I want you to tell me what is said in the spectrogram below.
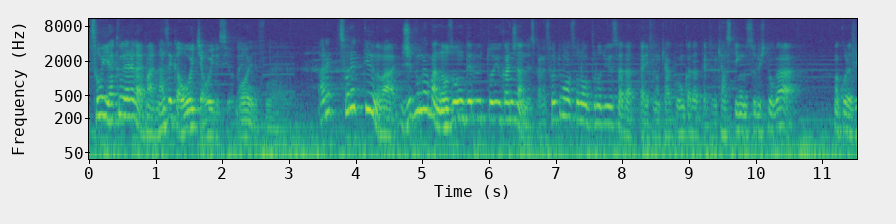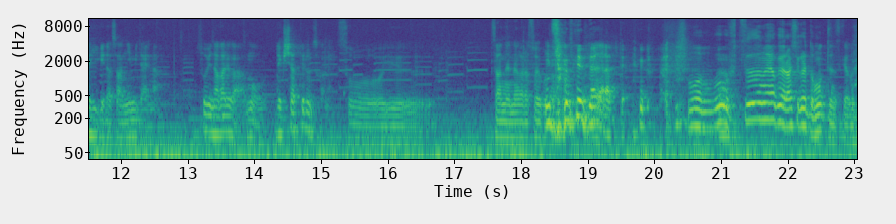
そういう役柄がまあなぜか多いっちゃ多いですよね。多いですね。あれ？それっていうのは自分がまあ望んでるという感じなんですかね？それともそのプロデューサーだったりその脚本家だったりそのキャスティングする人が、まあ、これはぜひ池田さんにみたいなそういう流れがもうできちゃってるんですかね。そういう残念ながらそういうこと。残念ながらって。もう僕普通の役やらせてくれと思ってるんですけどね。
